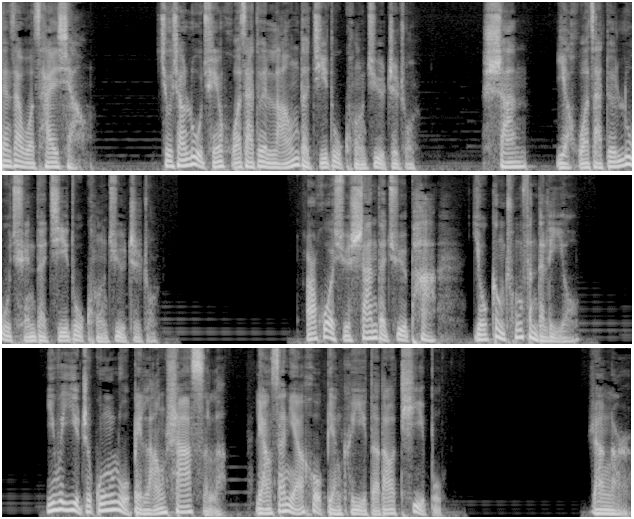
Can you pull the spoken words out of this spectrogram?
现在我猜想，就像鹿群活在对狼的极度恐惧之中，山也活在对鹿群的极度恐惧之中。而或许山的惧怕有更充分的理由，因为一只公鹿被狼杀死了，两三年后便可以得到替补。然而，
